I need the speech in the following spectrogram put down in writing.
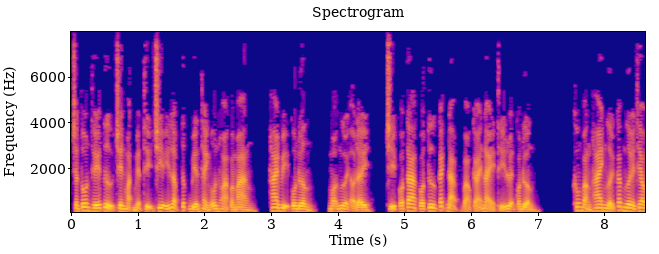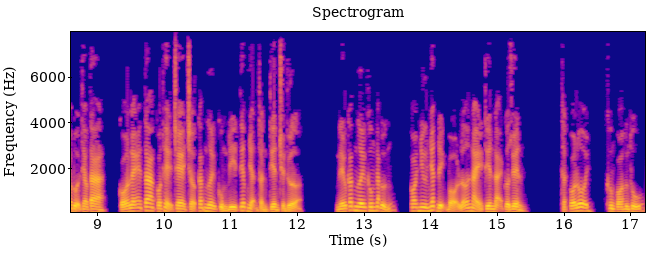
Trần tôn thế tử trên mặt miệt thị chi ý lập tức biến thành ôn hòa qua mang. Hai vị cô nương, mọi người ở đây, chỉ có ta có tư cách đạp vào cái này thí luyện con đường. Không bằng hai người các ngươi theo đuổi theo ta, có lẽ ta có thể che chở các ngươi cùng đi tiếp nhận thần tiên truyền thừa. Nếu các ngươi không đáp ứng, coi như nhất định bỏ lỡ này thiên đại cơ duyên. Thật có lỗi, không có hứng thú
